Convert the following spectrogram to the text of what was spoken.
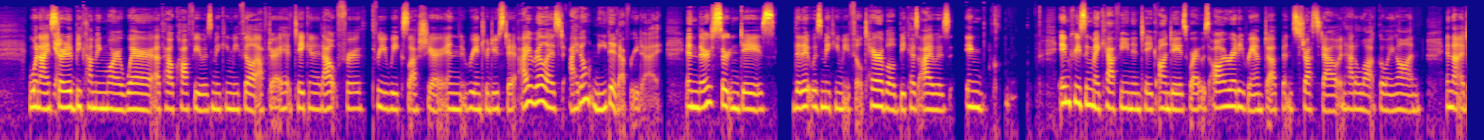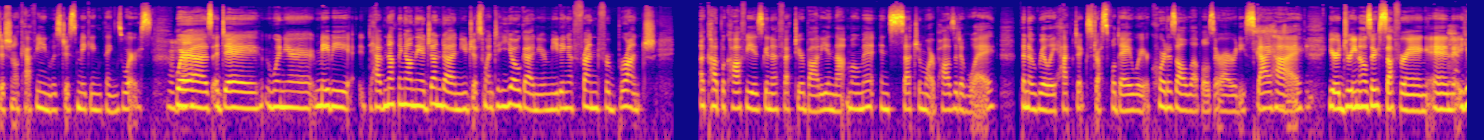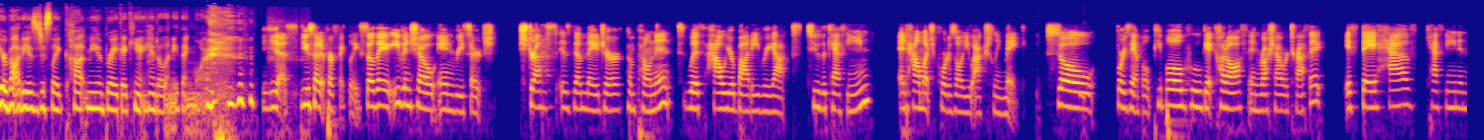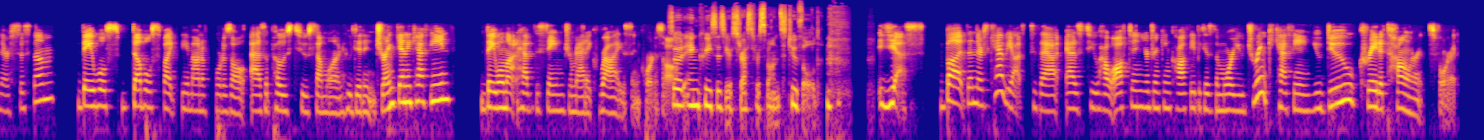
When I started becoming more aware of how coffee was making me feel after I had taken it out for three weeks last year and reintroduced it, I realized I don't need it every day. And there's certain days that it was making me feel terrible because I was in increasing my caffeine intake on days where I was already ramped up and stressed out and had a lot going on. And that additional caffeine was just making things worse. Mm-hmm. Whereas a day when you're maybe have nothing on the agenda and you just went to yoga and you're meeting a friend for brunch, a cup of coffee is going to affect your body in that moment in such a more positive way than a really hectic, stressful day where your cortisol levels are already sky high, your adrenals are suffering, and your body is just like, cut me a break. I can't handle anything more. Yes, you said it perfectly. So they even show in research stress is the major component with how your body reacts to the caffeine and how much cortisol you actually make. So, for example, people who get cut off in rush hour traffic, if they have caffeine in their system, they will double spike the amount of cortisol as opposed to someone who didn't drink any caffeine. They will not have the same dramatic rise in cortisol. so it increases your stress response twofold. Yes. But then there's caveats to that as to how often you're drinking coffee because the more you drink caffeine, you do create a tolerance for it.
